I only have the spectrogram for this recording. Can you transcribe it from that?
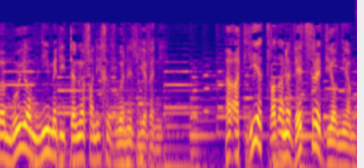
bemoei hom nie met die dinge van die gewone lewe nie. 'n Atleet wat aan 'n wedstryd deelneem,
